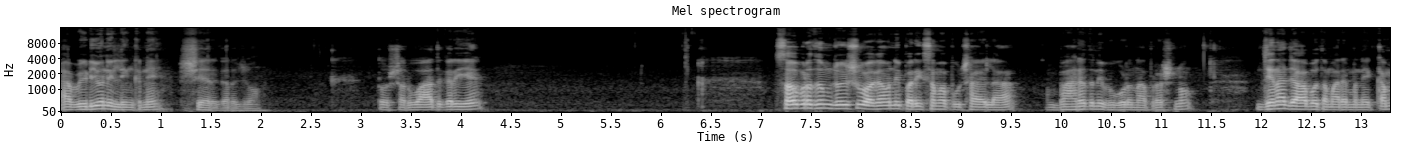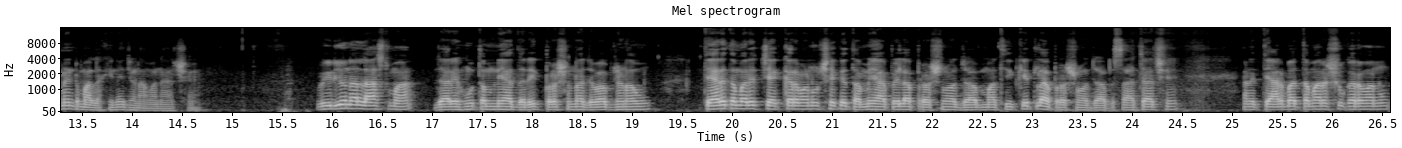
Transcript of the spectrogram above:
આ વિડીયોની લિંકને શેર કરજો. તો શરૂઆત કરીએ. સૌપ્રથમ જોઈશું અગાઉની પરીક્ષામાં પૂછાયેલા ભારતની ભૂગોળના પ્રશ્નો, જેના જવાબો તમારે મને કમેન્ટમાં લખીને જણાવવાના છે. વિડીયોના લાસ્ટમાં, જ્યારે હું તમને આ દરેક પ્રશ્નના જવાબ જણાવું, ત્યારે તમારે ચેક કરવાનું છે કે તમે આપેલા પ્રશ્નોના જવાબમાંથી કેટલા પ્રશ્નોના જવાબ સાચા છે અને ત્યારબાદ તમારે શું કરવાનું?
